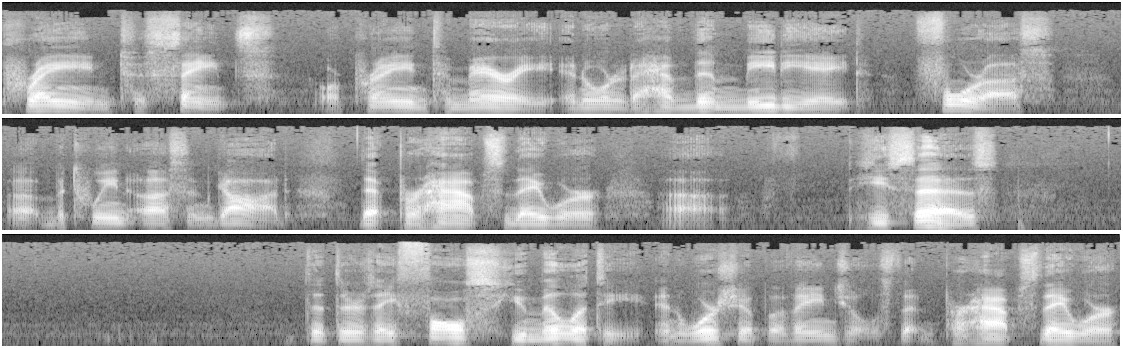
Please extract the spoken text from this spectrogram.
praying to saints or praying to Mary in order to have them mediate for us uh, between us and God. That perhaps they were uh, he says that there's a false humility and worship of angels, that perhaps they were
